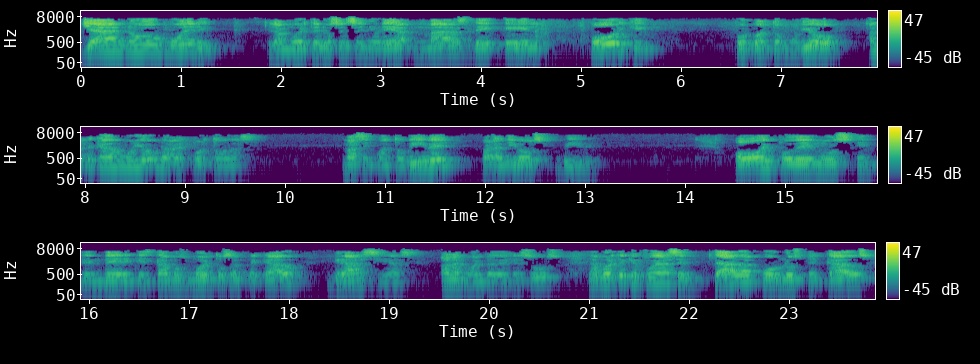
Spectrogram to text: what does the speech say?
ya no muere, la muerte no se enseñorea más de él, porque por cuanto murió, al pecado murió una vez por todas. Mas en cuanto vive, para Dios vive. Hoy podemos entender que estamos muertos al pecado gracias a la muerte de Jesús, la muerte que fue aceptada por los pecados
